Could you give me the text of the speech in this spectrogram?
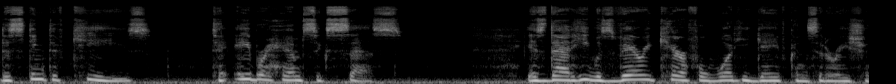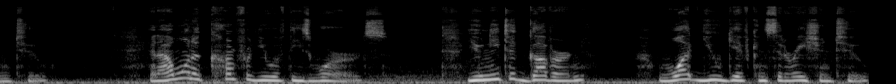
distinctive keys to Abraham's success is that he was very careful what he gave consideration to. And I want to comfort you with these words. You need to govern what you give consideration to.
